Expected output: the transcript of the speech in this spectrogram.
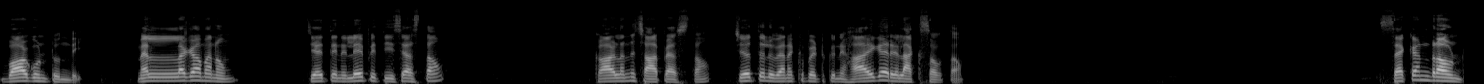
బాగుంటుంది. మెల్లగా మనం చేతిని లేపి తీసేస్తాం కాళ్ళను చాపేస్తాం చేతులు వెనక్కి పెట్టుకుని హాయిగా రిలాక్స్ అవుతాం. సెకండ్ రౌండ్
